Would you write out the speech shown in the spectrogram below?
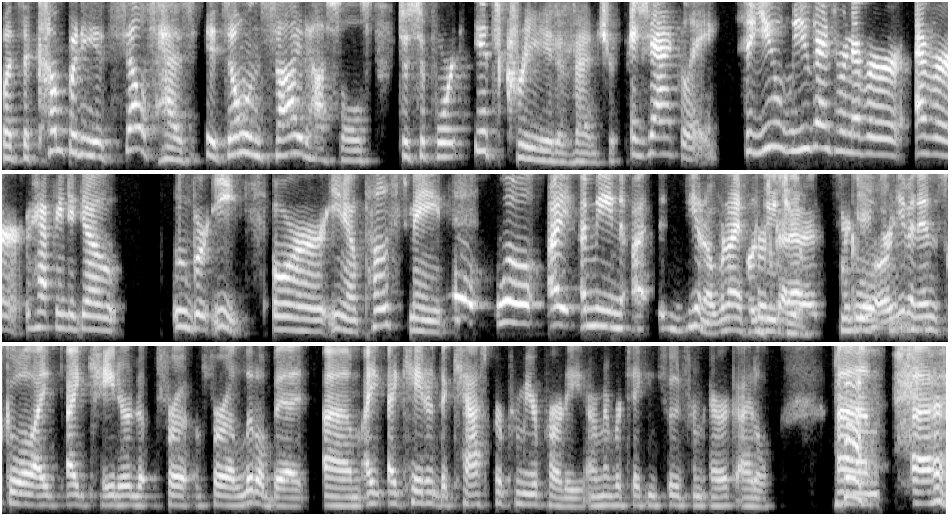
but the company itself has its own side hustles to support its creative ventures exactly so you you guys were never ever having to go uber eats or you know postmates Well, well, I I mean, I, you know, when I Or first got you? out of school, did or, even in school, I I catered for for a little bit. Um, I, I catered the Casper premiere party. I remember taking food from Eric Idle. Um, uh,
